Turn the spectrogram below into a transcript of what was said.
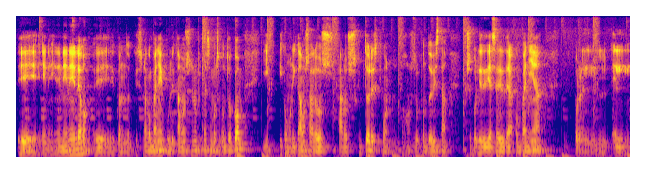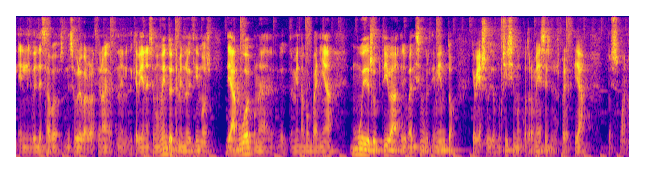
eh, en, enero, eh, cuando, que es una compañía que publicamos en embolsa.com y, y, comunicamos a los, a los suscriptores que, bueno, bajo nuestro punto de vista, pues se podría salir de la compañía por el, el, nivel de, sobrevaloración en que había en ese momento. Y también lo hicimos de Upwork, también una compañía muy disruptiva, de elevadísimo crecimiento, que había subido muchísimo en cuatro meses y nos parecía pues bueno,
